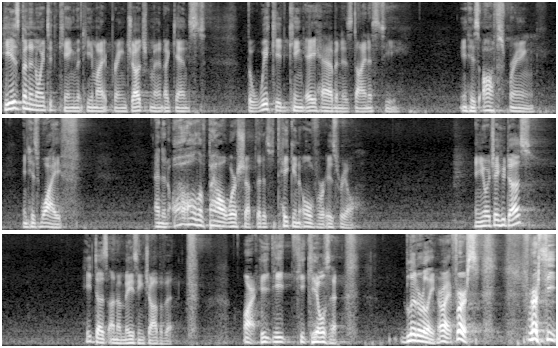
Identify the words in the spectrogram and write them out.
He has been anointed king that he might bring judgment against the wicked King Ahab and his dynasty, in his offspring, in his wife, and in all of Baal worship that has taken over Israel. And you know what Jehu does? He does an amazing job of it. all right, he, he, he kills it. Literally. All right, first, first he,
